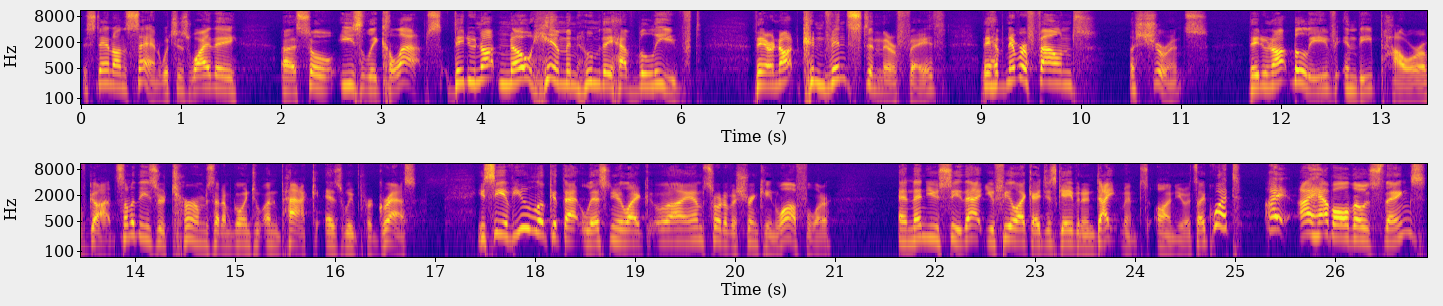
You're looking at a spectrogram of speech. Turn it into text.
they stand on sand, which is why they uh, so easily collapse. They do not know him in whom they have believed. They are not convinced in their faith. They have never found assurance. They do not believe in the power of God. Some of these are terms that I'm going to unpack as we progress. You see, if you look at that list and you're like, well, I am sort of a shrinking waffler, and then you see that, you feel like I just gave an indictment on you. It's like, what? I, I have all those things.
